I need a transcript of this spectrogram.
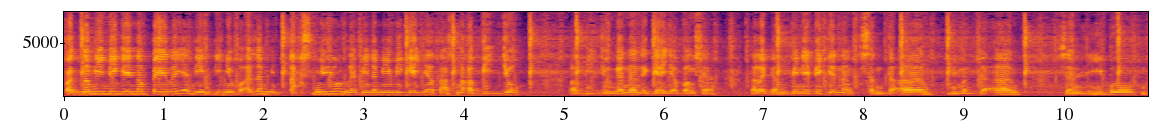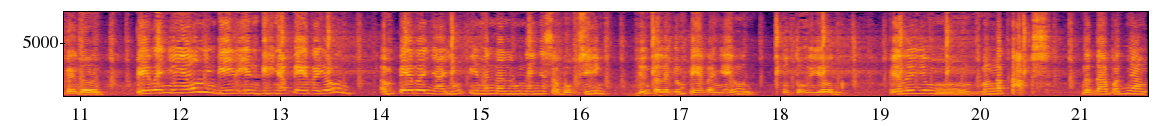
Pag namimigay ng pera yan, eh, hindi nyo ba alam, tax nyo yun na pinamimigay niya, tapos naka-video. Naka-video ganun, nagyayabang siya. Talagang binibigyan ng sandaan, limandaan, libo, ganun. Pera nyo yun, hindi, hindi niya pera yun. Ang pera niya, yung pinanalunan niya sa boxing, yun talagang pera niya yun. Totoo yun. Pero yung mga tax na dapat niyang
